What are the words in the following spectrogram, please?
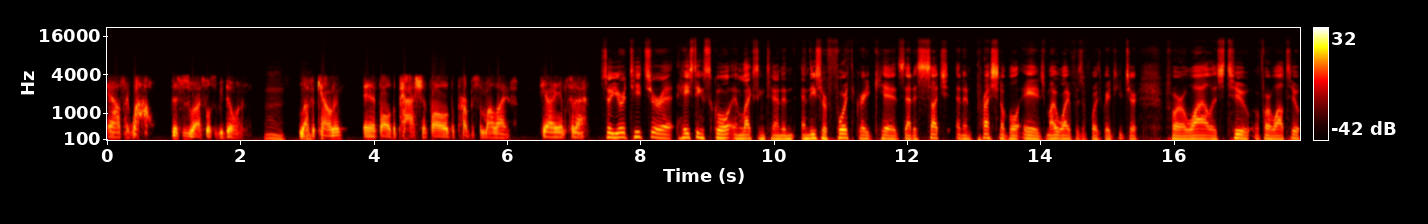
And I was like, wow, this is what I'm supposed to be doing. Hmm. Love accounting and follow the passion, follow the purpose of my life. Here I am today. So you're a teacher at Hastings School in Lexington, and, and these are fourth grade kids. That is such an impressionable age. My wife was a fourth grade teacher for a while as too for a while too.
